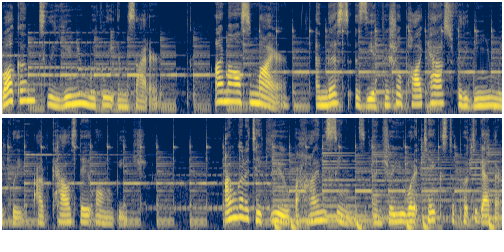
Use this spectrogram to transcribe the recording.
Welcome to the Union Weekly Insider. I'm Allison Meyer, and this is the official podcast for the Union Weekly out of Cal State Long Beach. I'm going to take you behind the scenes and show you what it takes to put together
